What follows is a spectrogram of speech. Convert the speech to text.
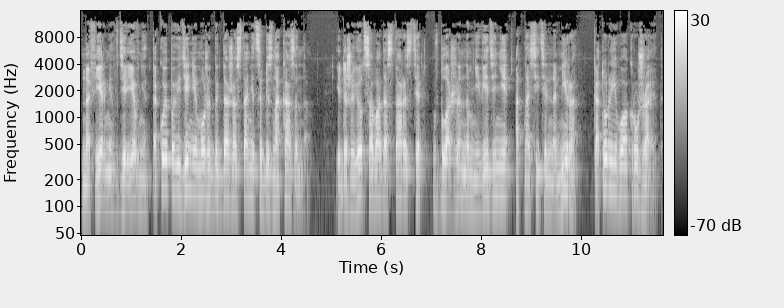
На ферме, в деревне такое поведение, может быть, даже останется безнаказанным. И доживет сова до старости в блаженном неведении относительно мира, который его окружает.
